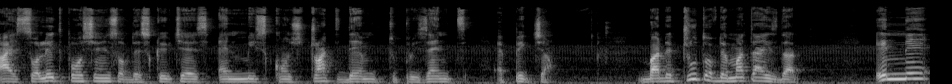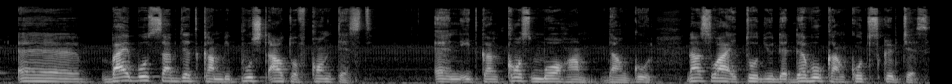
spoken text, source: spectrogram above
isolate portions of the scriptures and misconstruct them to present a picture. But the truth of the matter is that any uh, Bible subject can be pushed out of context and it can cause more harm than good. That's why I told you the devil can quote scriptures.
